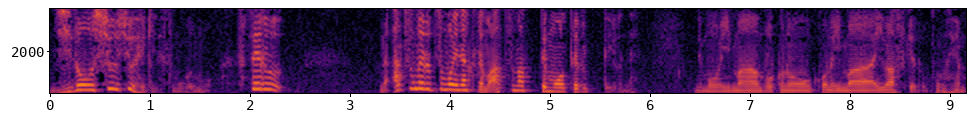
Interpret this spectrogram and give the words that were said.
自動収集癖です、もうこれもう。捨てる、集めるつもりなくても集まってもうてるっていうね。でも今、僕のこの今いますけど、この辺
